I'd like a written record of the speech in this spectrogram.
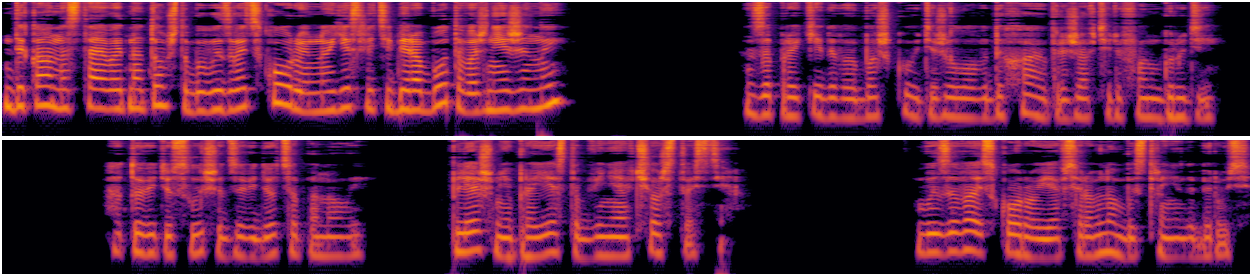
Декан настаивает на том, чтобы вызвать скорую, но если тебе работа важнее жены... Запрокидываю башку и тяжело выдыхаю, прижав телефон к груди. А то ведь услышит, заведется по новой. Плешь мне проезд, обвиняя в черствости. Вызывай скорую, я все равно быстро не доберусь.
